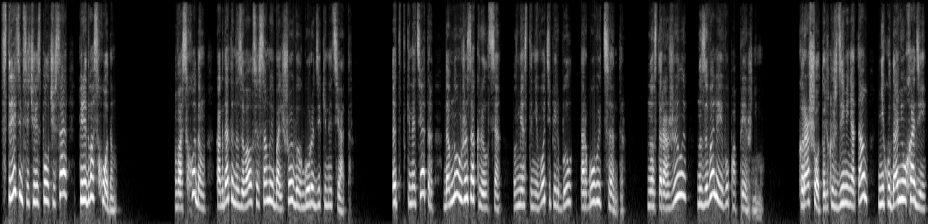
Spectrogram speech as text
«Встретимся через полчаса перед восходом». Восходом когда-то назывался самый большой в их городе кинотеатр. Этот кинотеатр давно уже закрылся, вместо него теперь был торговый центр, но старожилы называли его по-прежнему. «Хорошо, только жди меня там, никуда не уходи».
